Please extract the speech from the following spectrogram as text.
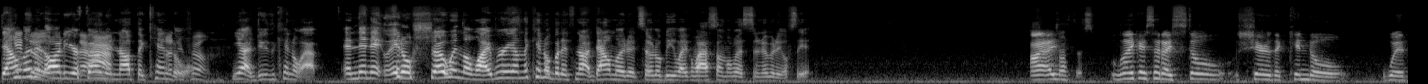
The download it Kindle, onto your phone app and not the On Kindle. your phone. Yeah, do the Kindle app. And then it, it'll show in the library on the Kindle, but it's not downloaded, so it'll be like last on the list, so nobody will see it. I like I said, I still share the Kindle with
